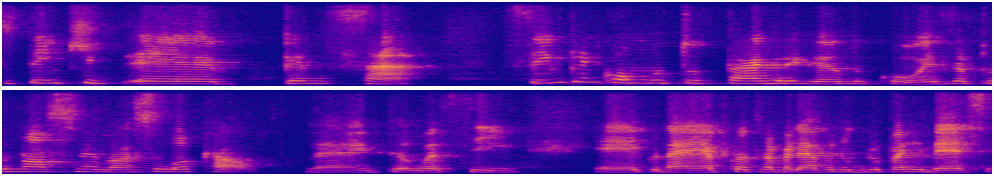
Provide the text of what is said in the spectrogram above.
tu tem que é, pensar sempre em como tu tá agregando coisa para o nosso negócio local, né? Então, assim, é, na época eu trabalhava no Grupo RBS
